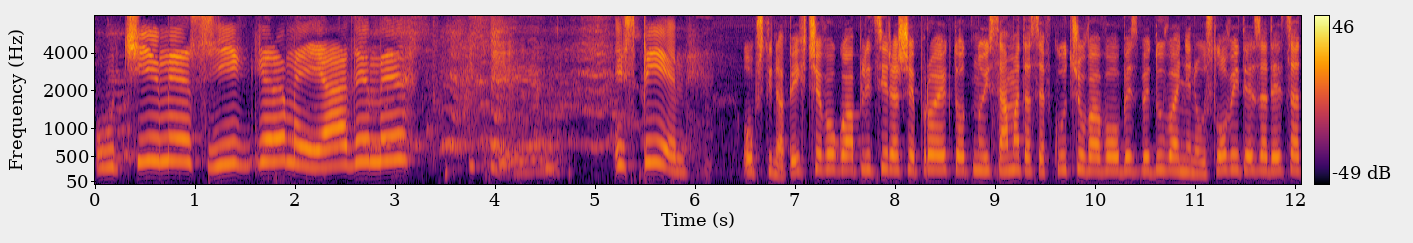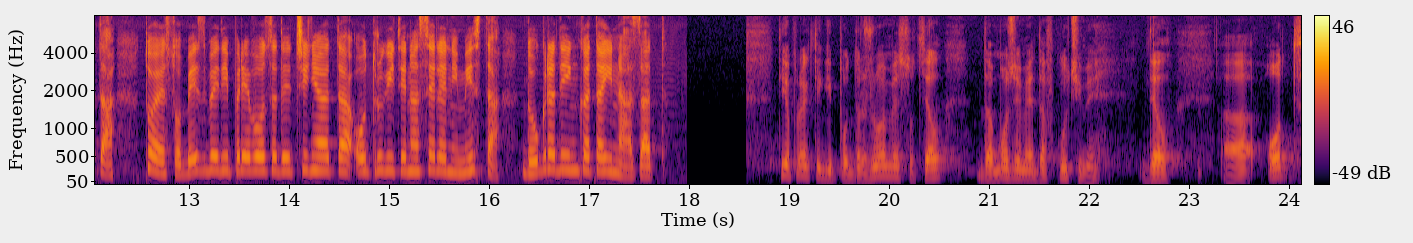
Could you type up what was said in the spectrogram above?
Учиме, си играме, јадеме И спиете. и спиеме. Општина Пехчево го аплицираше проектот, но и самата се вклучува во обезбедување на условите за децата, тоа со обезбеди превоз за дечињата од другите населени места до градинката и назад. Тие проекти ги поддржуваме со цел да можеме да вклучиме дел а, од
